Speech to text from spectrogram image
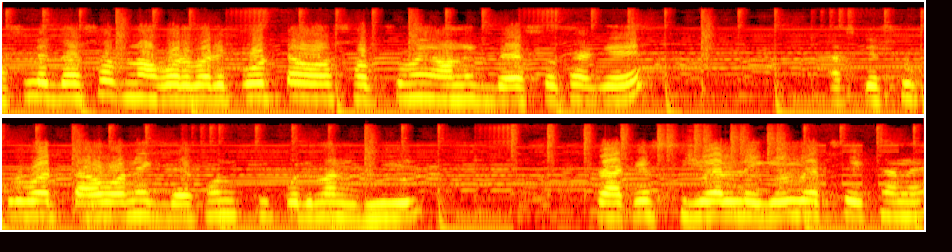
আসলে দর্শক নগরবাড়ি পোর্টটাও সবসময় অনেক ব্যস্ত থাকে। আজকে শুক্রবার তাও অনেক দেখুন কি পরিমাণ ভিড়। ট্রাকের সিরিয়াল লেগেই আছে এখানে।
